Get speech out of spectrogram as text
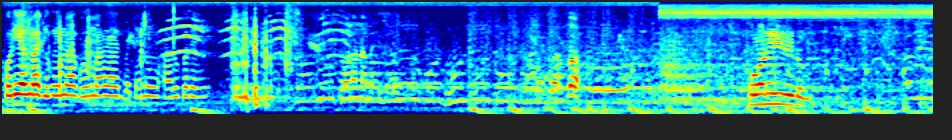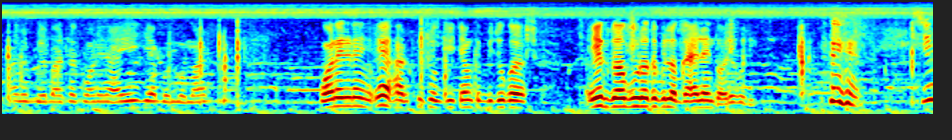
ખોડિયાલમાં જોગણીમાં ગોમાં બધાનું સારું કરે. પાણી રેડો? અને બે બાટલા પાણી આવી ગયા માર લઈને એ હરખી સોગજી કેમ કે બીજું કોઈ. એક જોગુડો તો પેલો ગાય લઈને દોડી શું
